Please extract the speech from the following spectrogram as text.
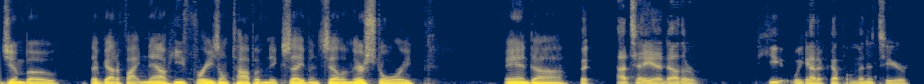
Jimbo. They've got to fight now Hugh Freeze on top of Nick Saban selling their story. And uh, But I'll tell you another. We got a couple minutes here.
